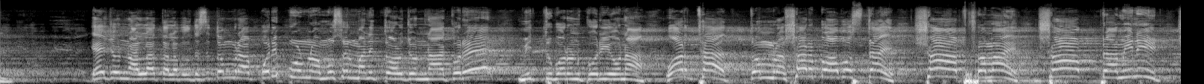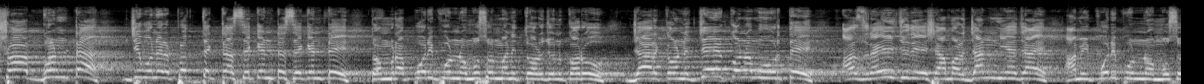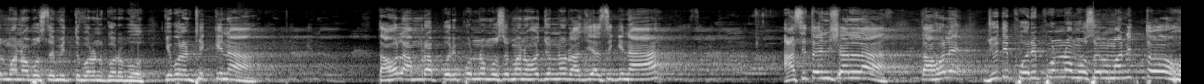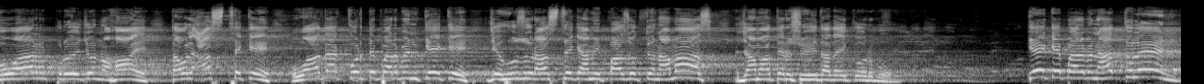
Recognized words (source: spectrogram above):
এই জন্য আল্লাহ তালা বলতেছে, তোমরা পরিপূর্ণ মুসলমানিত্ব অর্জন না করে মৃত্যুবরণ করিও না। অর্থাৎ তোমরা সর্ব অবস্থায়, সব সময়, সবটা মিনিট, সব ঘণ্টা, জীবনের প্রত্যেকটা সেকেন্ডে সেকেন্ডে তোমরা পরিপূর্ণ মুসলমানিত্ব অর্জন করো। যার কারণে যে কোনো মুহূর্তে আজরাইল যদি এসে আমার জান নিয়ে যায়, আমি পরিপূর্ণ মুসলমান অবস্থায় মৃত্যুবরণ করব। কি বলেন, ঠিক কি না তাহলে আমরা পরিপূর্ণ মুসলমান হওয়ার জন্য রাজি আছি কি আছি তো ইনশাল্লাহ। তাহলে যদি পরিপূর্ণ মুসলমানিত্ব হওয়ার প্রয়োজন হয়, তাহলে আজ থেকে ওয়াদা করতে পারবেন কে কে? যে হুজুর, আজ থেকে আমি পাঁচ ওয়াক্ত নামাজ জামাতের শহীদ আদায় করব। কে কে পারবেন? হাত তুলেন।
